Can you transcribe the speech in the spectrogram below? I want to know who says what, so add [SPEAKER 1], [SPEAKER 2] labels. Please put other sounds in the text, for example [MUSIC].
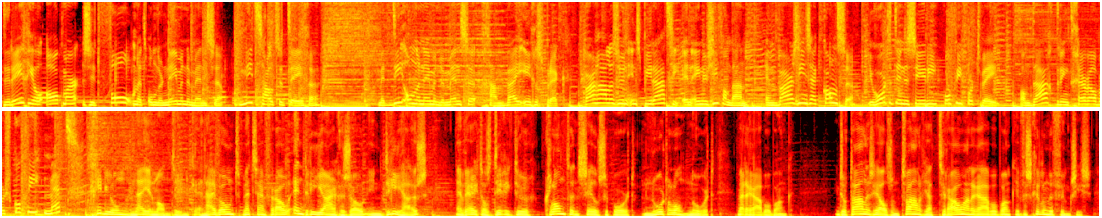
[SPEAKER 1] De regio Alkmaar zit vol met ondernemende mensen. Niets houdt ze tegen. Met die ondernemende mensen gaan wij in gesprek. Waar halen ze hun inspiratie en energie vandaan? En waar zien zij kansen? Je hoort het in de serie Koffie voor Twee. Vandaag drinkt Gerwelbers koffie met...
[SPEAKER 2] Gideon Nijenmantink. En hij woont met zijn vrouw en driejarige zoon in Driehuis. En werkt als directeur klanten sales support Noord-Holland Noord bij de Rabobank. In totaal is hij al zo'n 12 jaar trouw aan de Rabobank in verschillende functies.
